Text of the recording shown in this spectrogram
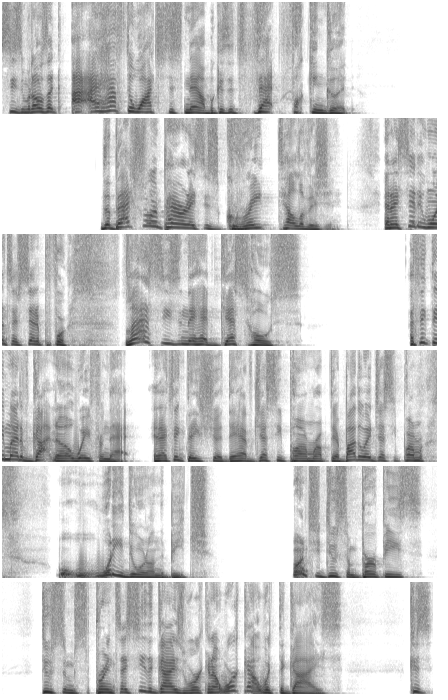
season. But I was like, I, I have to watch this now because it's that fucking good. The Bachelor in Paradise is great television. And I said it once, I've said it before. Last season, they had guest hosts. I think they might have gotten away from that. And I think they should. They have Jesse Palmer up there. By the way, Jesse Palmer, what are you doing on the beach? Why don't you do some burpees, do some sprints? I see the guys working out. Work out with the guys. Because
